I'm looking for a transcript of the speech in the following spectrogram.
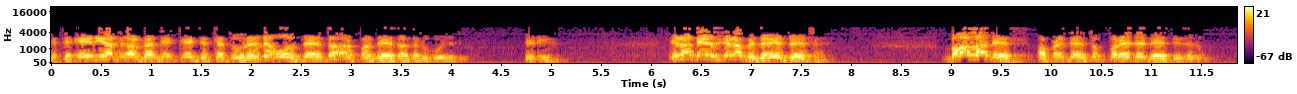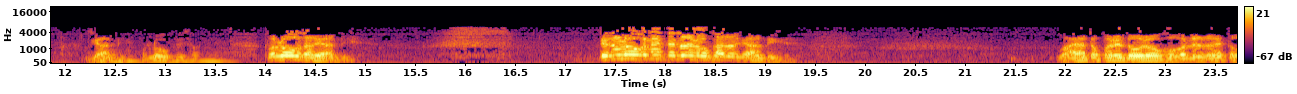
ਇੱਥੇ ਇਹ ਨਹੀਂ ਅਰਥ ਕਰ ਸਕਦੇ ਕਿ ਜਿੱਥੇ ਤੂੰ ਰਹਿੰਦਾ, ਉਸ ਦੇਸ਼ ਦਾ ਅਰ ਪ੍ਰਦੇਸ਼ ਦਾ ਤੈਨੂੰ ਕੁਝ ਨਹੀਂ। ਜਿਹੜੀ ਹੈ। ਜਿਹੜਾ ਦੇਸ਼, ਜਿਹੜਾ ਵਿਦੇਸ਼ ਦੇਸ਼ ਹੈ ਬਾਹਲਾ ਦੇਸ਼, ਆਪਣੇ ਦੇਸ਼ ਤੋਂ ਪਰੇ ਦੇ ਦੇਸ਼ ਦੀ ਤੈਨੂੰ ਗਿਆਨ ਨਹੀਂ ਪਰਲੋਕ ਵੀ ਸਾਹਮਣੇ ਪਰਲੋਕ ਦਾ ਗਿਆਨ ਨਹੀਂ ਤਿੰਨ ਲੋਕ ਨੇ ਤਿੰਨਾਂ ਲੋਕਾਂ ਦਾ ਗਿਆਨ ਨਹੀਂ ਮਾਇਆ ਤੋਂ ਪਰੇ ਦੋ ਲੋਕ ਹੋਰ ਨੇ ਨਾ ਤਾਂ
